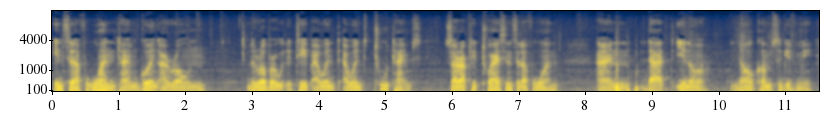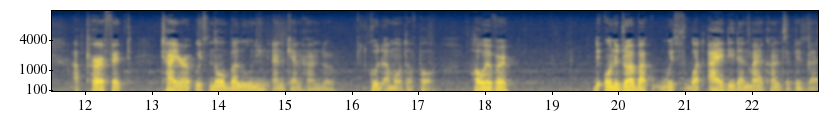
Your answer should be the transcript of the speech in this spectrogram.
instead of one time going around the rubber with the tape I went I went two times. So I wrapped it twice instead of one. And that you know now comes to give me a perfect tire with no ballooning and can handle good amount of power. However the only drawback with what I did and my concept is that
